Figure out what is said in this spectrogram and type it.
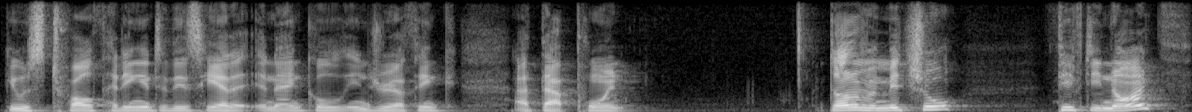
He was 12th heading into this. He had an ankle injury, I think, at that point. Donovan Mitchell, 59th,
